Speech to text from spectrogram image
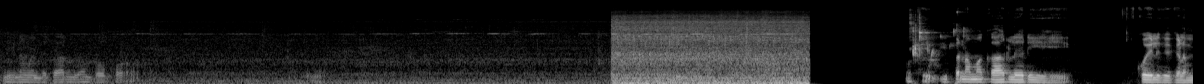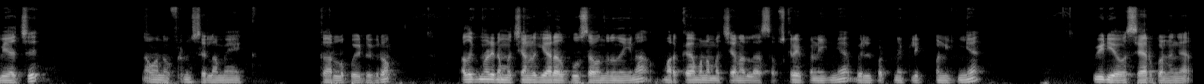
இன்றைக்கி நம்ம இந்த காரில் தான் போக போகிறோம் ஓகே இப்போ நம்ம காரில் ஏறி கோயிலுக்கு கிளம்பியாச்சு. நம்ம நம்ம ஃப்ரெண்ட்ஸ் எல்லாமே காரில் போயிட்டுருக்குறோம் அதுக்கு முன்னாடி நம்ம சேனலுக்கு யாராவது புதுசாக வந்திருந்தீங்கன்னா மறக்காமல் நம்ம சேனலில் சப்ஸ்கிரைப் பண்ணிக்கங்க பெல் பட்டனை கிளிக் பண்ணிக்கோங்க வீடியோவை ஷேர் பண்ணுங்கள்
